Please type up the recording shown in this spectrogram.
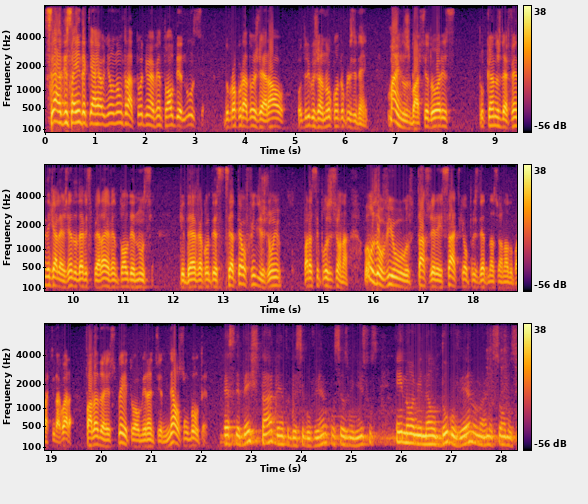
Serra disse ainda que a reunião não tratou de uma eventual denúncia do procurador-geral Rodrigo Janot contra o presidente. Mas nos bastidores, tucanos defendem que a legenda deve esperar a eventual denúncia, que deve acontecer até o fim de junho, para se posicionar. Vamos ouvir o Tasso Gereissati, que é o presidente nacional do partido agora, falando a respeito, o almirante Nelson Bolter. O PSDB está dentro desse governo, com seus ministros, em nome não do governo, nós não somos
